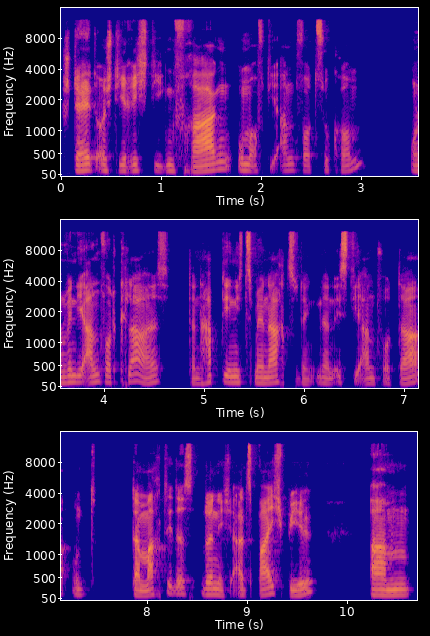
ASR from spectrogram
stellt euch die richtigen Fragen, um auf die Antwort zu kommen. Und wenn die Antwort klar ist, dann habt ihr nichts mehr nachzudenken. Dann ist die Antwort da und dann macht ihr das oder nicht. Als Beispiel, ähm,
